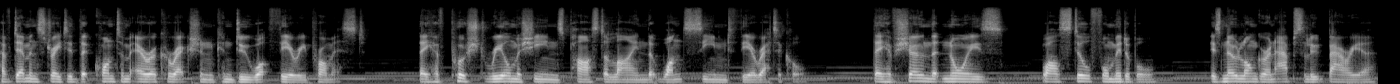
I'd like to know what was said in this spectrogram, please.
have demonstrated that quantum error correction can do what theory promised. They have pushed real machines past a line that once seemed theoretical. They have shown that noise, while still formidable, is no longer an absolute barrier.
